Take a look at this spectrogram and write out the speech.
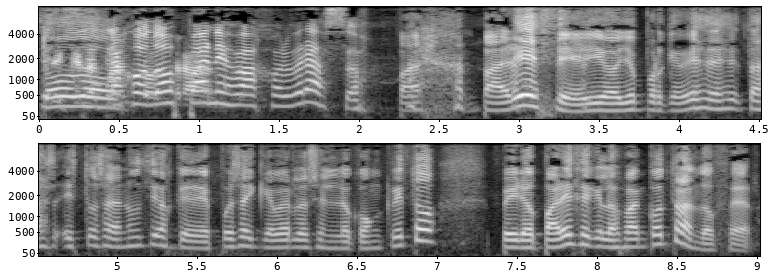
todo, todo- Trajo dos panes bajo el brazo. Pa- parece, digo yo, porque ves estas, estos anuncios que después hay que verlos en lo concreto, pero parece que los va encontrando, Fer.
